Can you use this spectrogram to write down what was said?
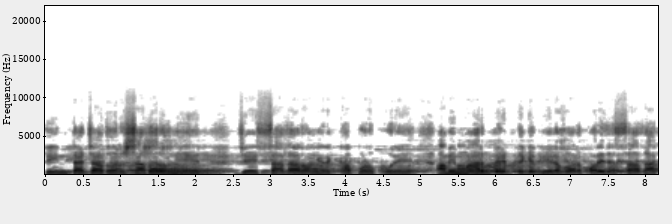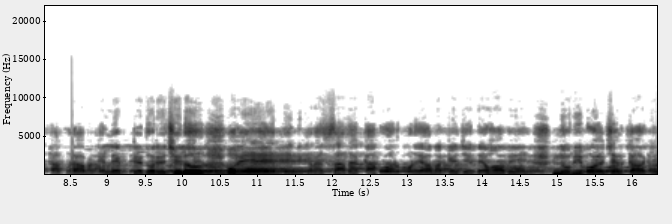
তিনটা চাদর সাদা রঙের যে সাদা রঙের কাপড় পরে আমি মার পেট থেকে বের হওয়ার পরে যে সাদা কাপড় আমাকে লেপটে ধরেছিল, ওরে তিনখানা সাদা কাপড় পরে আমাকে যেতে হবে। নবী বলছেন কাকে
